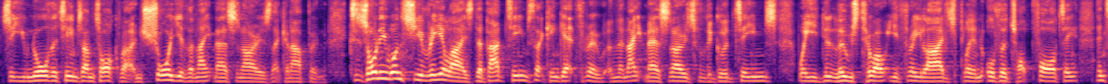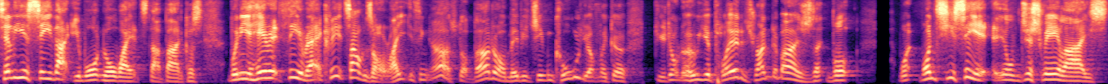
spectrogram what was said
so you know the teams I'm talking about, and show you the nightmare scenarios that can happen. Because it's only once you realize the bad teams that can get through, and the nightmare scenarios for the good teams where you lose two out of your three lives playing other top 14. Until you see that, you won't know why it's that bad. Because when you hear it theoretically, it sounds all right. You think, oh, it's not bad, or maybe it's even cool. You have like a, you don't know who you're playing. It's randomized. But once you see it, you'll just realize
